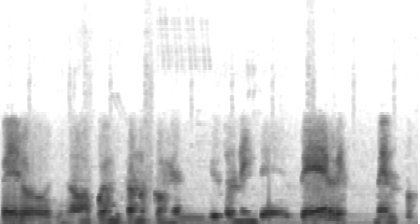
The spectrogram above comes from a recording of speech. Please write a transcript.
pero si no pueden buscarnos con el username de BR Mento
